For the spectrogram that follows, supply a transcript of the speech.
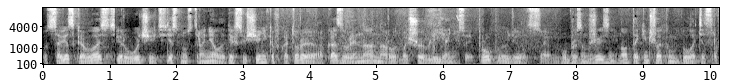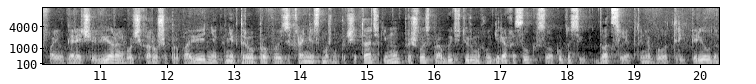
вот советская власть в первую очередь, естественно, устраняла тех священников, которые оказывали на народ большое влияние своей проповедью, своим образом жизни. Но таким человеком был отец Рафаил. Горячая вера, очень хороший проповедник. Некоторые его проповеди сохранились, можно почитать. Ему пришлось пробыть в тюрьмах, лагерях и ссылках в совокупности 20 лет. У него было три периода.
